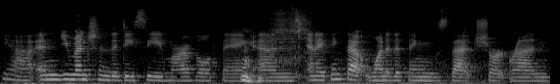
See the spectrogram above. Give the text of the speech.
Yeah, and you mentioned the DC Marvel thing, and and I think that one of the things that Short Run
